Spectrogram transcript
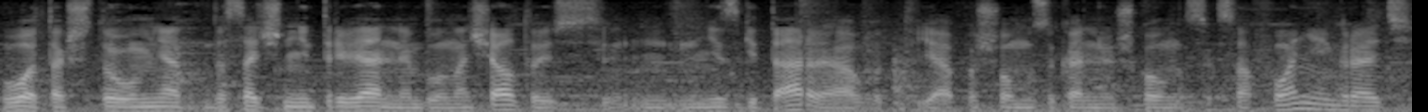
Вот, так что у меня достаточно нетривиальное было начало, то есть не с гитары, а вот я пошел в музыкальную школу на саксофоне играть.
